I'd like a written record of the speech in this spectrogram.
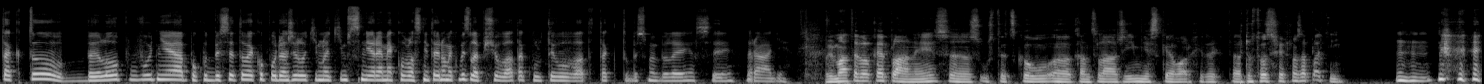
tak to bylo původně a pokud by se to jako podařilo tím letím směrem, jako vlastně to jenom jakoby zlepšovat a kultivovat, tak to bychom byli asi rádi. Vy máte velké plány s, s ústeckou eh, kanceláří městského architekta. Do toho všechno zaplatí? Mm-hmm.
